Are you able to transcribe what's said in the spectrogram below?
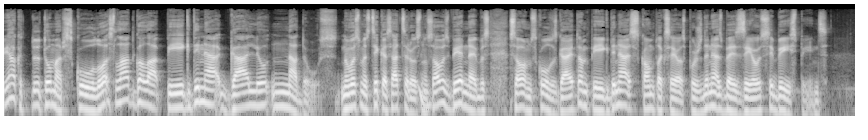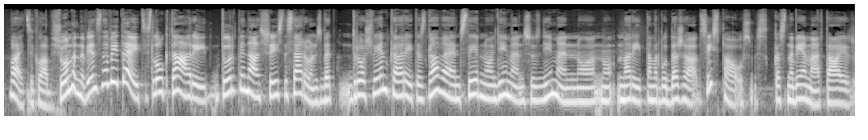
jā, ka tomēr skolos Latgolā pīkdinā gaļu nadūs. Nu, vismaz cik es atceros no savas bērnības, savam skolas gaitam pīkdinās kompleksējos pušdinās bez zivs bija spīns. Vai cik labi. Šo man neviens nebija teicis. Lūk, tā arī turpinās šīs sarunas. Bet droši vien, ka arī tas gavēnis ir no ģimenes uz ģimeni, no, no, arī tam var būt dažādas izpausmes, kas nevienmēr tā ir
